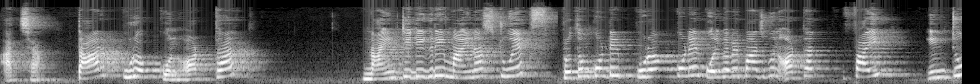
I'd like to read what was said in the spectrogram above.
আচ্ছা তার পূরক কোণ, অর্থাৎ ninety degree minus two x প্রথম কোণটির পূরক কোণের পরিমাপের পাঁচ গুণ, অর্থাৎ five into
